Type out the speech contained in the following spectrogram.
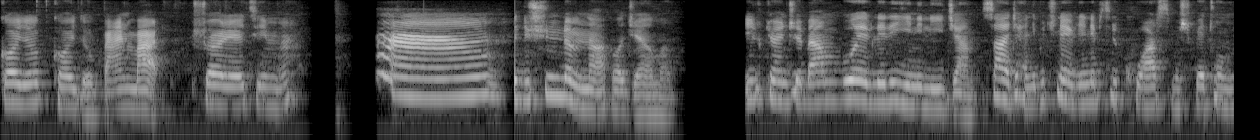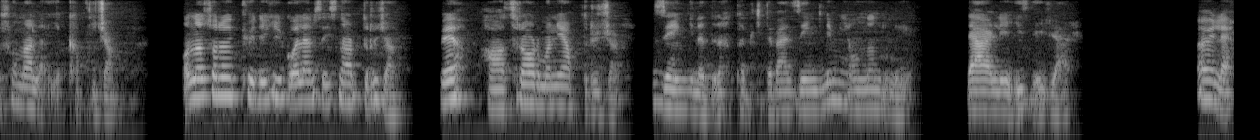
Koyduk koyduk. Ben bak şöyle yatayım mı? Hmm. Düşündüm ne yapacağımı. İlk önce ben bu evleri yenileyeceğim. Sadece hani bütün evlerin hepsini kuvarsmış, betonmuş onlarla kaplayacağım. Ondan sonra köydeki golem sayısını arttıracağım. Ve hatıra ormanı yaptıracağım. Zengin adına. Tabii ki de ben zenginim ya ondan dolayı. Değerli izleyiciler. Öyle.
